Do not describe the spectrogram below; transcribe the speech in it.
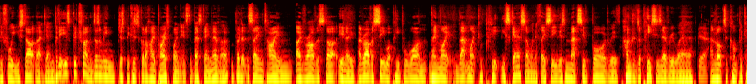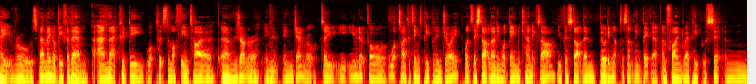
before you start that game. But it is good fun. It doesn't mean just because it's got a high price point, it's the best game ever. But at the same time, I'd rather start. You know, I'd rather see what people want. They might that might completely scare someone if they see this massive board with hundreds of pieces everywhere Yeah. and lots of complicated rules. That may not be for them, and that could be what puts them off the entire um, genre in in general. So you, you look for what type of things people enjoy. Once they start learning what game mechanics are, you can start them building up to something bigger and find where people sit and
